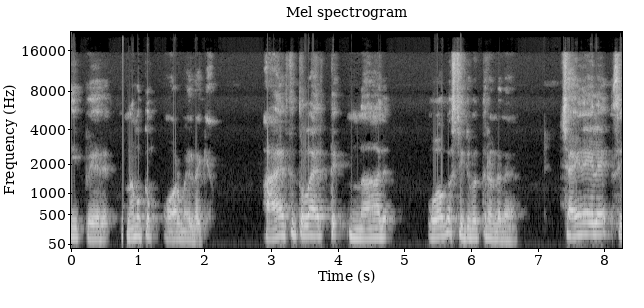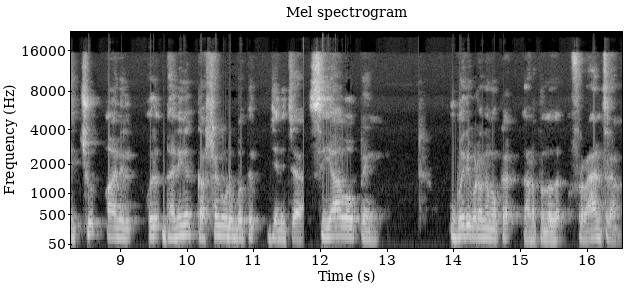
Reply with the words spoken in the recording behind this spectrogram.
ഈ പേര് നമുക്കും ഓർമ്മയിൽ വയ്ക്കാം. ആയിരത്തി തൊള്ളായിരത്തി നാല് ഓഗസ്റ്റ് ഇരുപത്തിരണ്ടിന് ചൈനയിലെ സിച്ചുവാനിൽ ഒരു ധനിക കർഷക കുടുംബത്തിൽ ജനിച്ച സിയാവോ പിങ് ഉപരിപഠനമൊക്കെ നടത്തുന്നത് ഫ്രാൻസിലാണ്.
